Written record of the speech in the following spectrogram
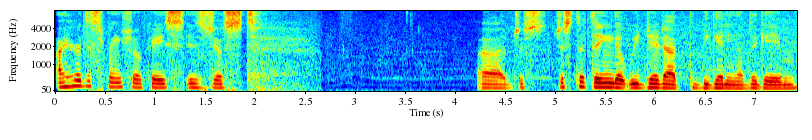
I heard the spring showcase is just, uh, just, just the thing that we did at the beginning of the game.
